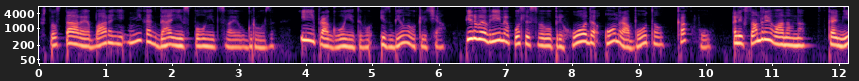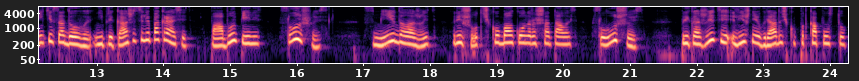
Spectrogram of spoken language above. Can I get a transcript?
что старая барыня никогда не исполнит свои угрозы и не прогонит его из белого ключа. Первое время после своего прихода он работал как вол. «Александра Ивановна, Скамейки садовые не прикажете ли покрасить? Пооблупились. Слушаюсь. Смею доложить. Решеточка у балкона расшаталась. Слушаюсь. Прикажите лишнюю грядочку под капусту,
